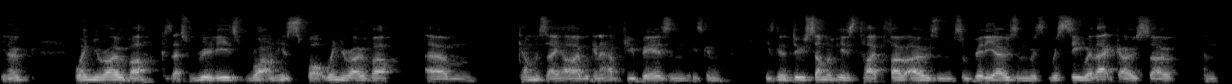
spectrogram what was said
you know, when you're over, because that's really is right on his spot. When you're over, um, come and say hi. We're going to have a few beers, and he's going he's going to do some of his type photos and some videos, and we'll, we'll see where that goes. So, and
